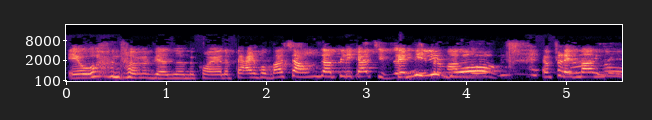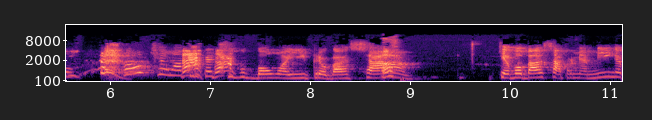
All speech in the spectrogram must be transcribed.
eu tava viajando com ela, falei, ai, vou baixar uns aplicativos. Você me ligou! Eu falei, Manu, qual que é um aplicativo bom aí pra eu baixar? Que eu vou baixar pra minha amiga,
